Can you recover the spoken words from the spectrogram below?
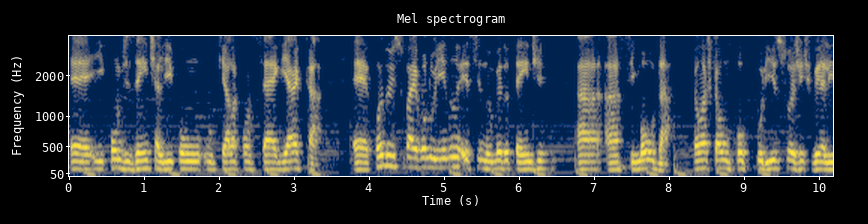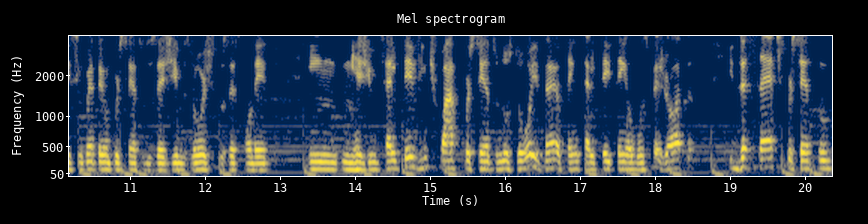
é, e condizente ali com o que ela consegue arcar. É, quando isso vai evoluindo, esse número tende a, a se moldar. Então, acho que é um pouco por isso a gente vê ali 51% dos regimes hoje, dos respondentes em, em, regime de CLT, 24% nos dois, né? Eu tenho CLT e tenho alguns PJs, e 17%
